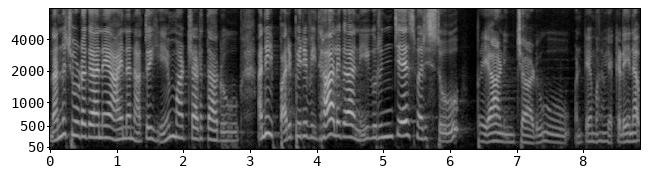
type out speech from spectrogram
నన్ను చూడగానే ఆయన నాతో ఏం మాట్లాడతారు అని పరిపిరి విధాలుగా నీ గురించే స్మరిస్తూ ప్రయాణించాడు. అంటే మనం ఎక్కడైనా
